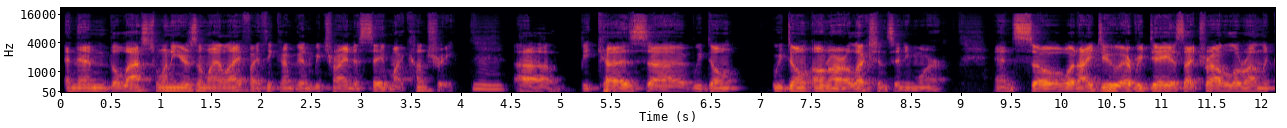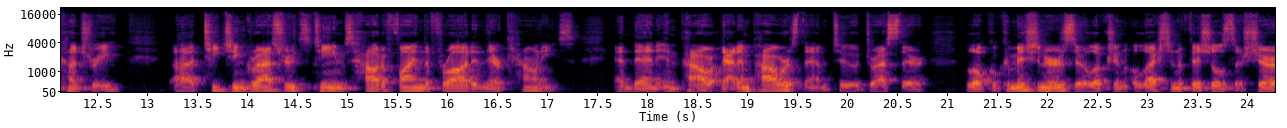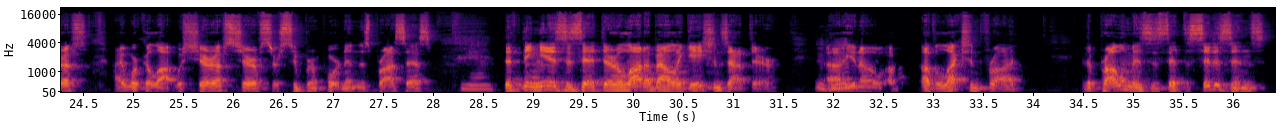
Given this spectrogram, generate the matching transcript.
and then the last 20 years of my life, I think I'm going to be trying to save my country mm. uh, because uh, we don't we don't own our elections anymore. And so, what I do every day is I travel around the country uh, teaching grassroots teams how to find the fraud in their counties, and then empower that empowers them to address their local commissioners, their election election officials, their sheriffs. I work a lot with sheriffs. Sheriffs are super important in this process. Yeah. The thing is, is that there are a lot of allegations out there, uh, mm-hmm. uh, you know, of, of election fraud. The problem is, is that the citizens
